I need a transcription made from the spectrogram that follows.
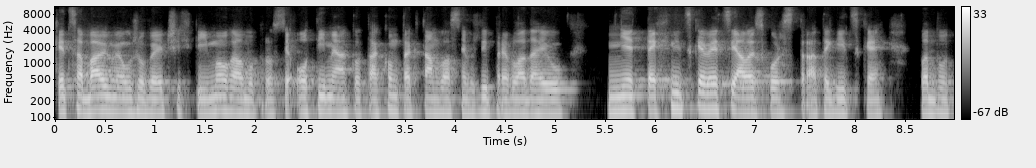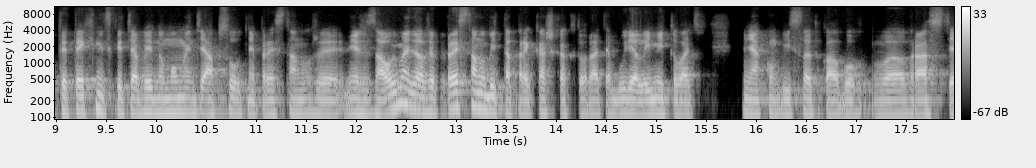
keď sa bavíme už o väčších tímoch alebo proste o týme ako takom, tak tam vlastne vždy prevládajú nie technické veci, ale skôr strategické lebo tie technické ťa v jednom momente absolútne prestanú, že nie že zaujímať, ale že prestanú byť tá prekažka, ktorá ťa bude limitovať v nejakom výsledku alebo v, v raste.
